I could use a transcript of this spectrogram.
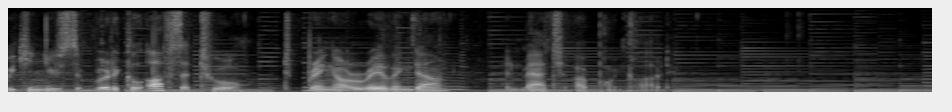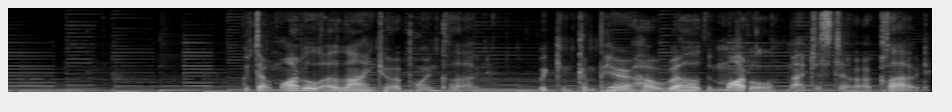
we can use the vertical offset tool to bring our railing down and match our point cloud. With our model aligned to our point cloud, we can compare how well the model matches to our cloud.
